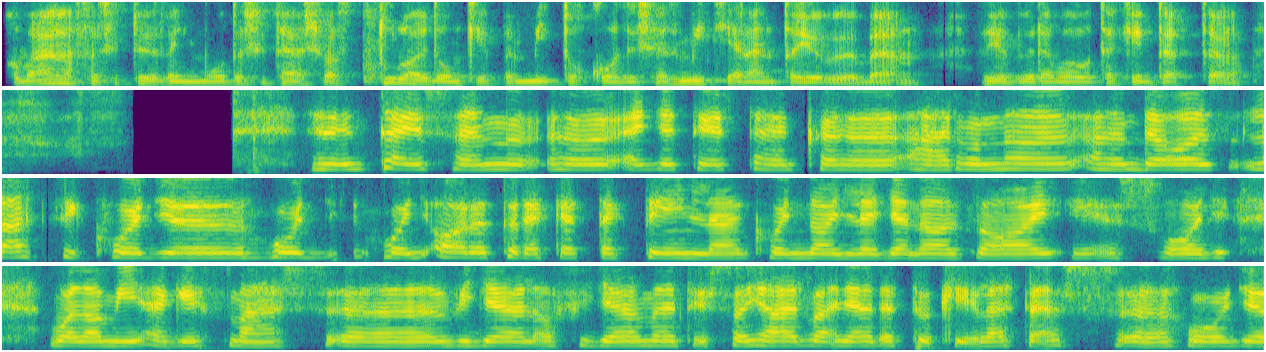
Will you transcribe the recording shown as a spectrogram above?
a választási törvény módosítása az tulajdonképpen mit okoz, és ez mit jelent a jövőben, a jövőre való tekintettel. Teljesen egyetértek Áronnal, de az látszik, hogy, hogy, hogy arra törekedtek tényleg, hogy nagy legyen a zaj, és hogy valami egész más vigye el a figyelmet, és a járvány erre tökéletes, hogy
